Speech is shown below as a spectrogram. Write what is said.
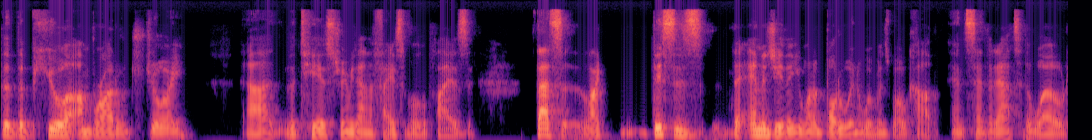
the the pure unbridled joy uh, the tears streaming down the face of all the players. That's like this is the energy that you want to bottle in a Women's World Cup and send it out to the world.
